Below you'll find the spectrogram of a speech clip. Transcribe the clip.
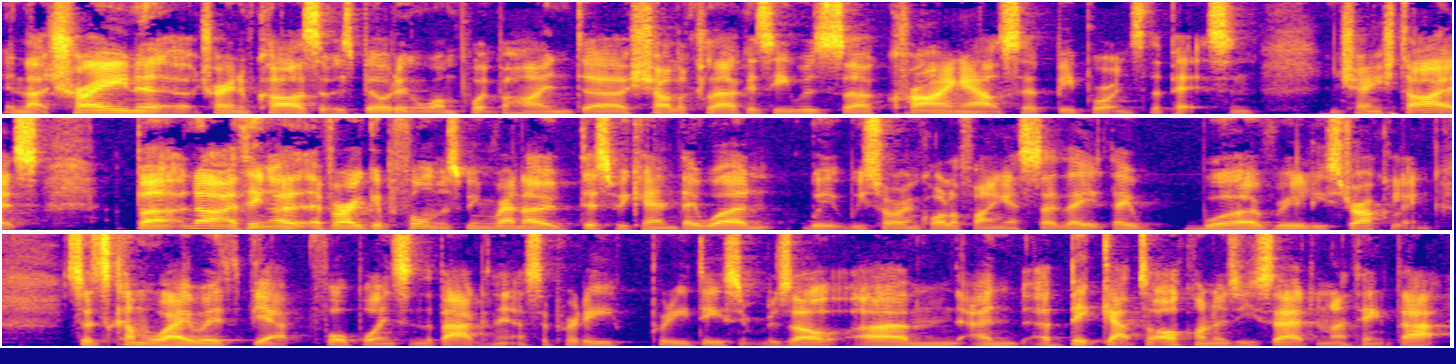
in that train uh, train of cars that was building at one point behind uh, Charles Leclerc as he was uh, crying out to be brought into the pits and, and change tires. But no, I think a, a, very good performance. I mean, Renault this weekend they weren't. We, we saw in qualifying yesterday they they were really struggling. So to come away with yeah four points in the bag, I think that's a pretty pretty decent result, um, and a big gap to Ocon as you said, and I think that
